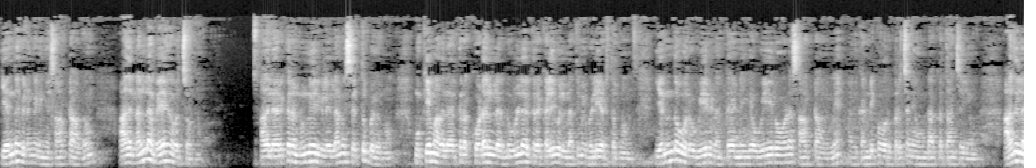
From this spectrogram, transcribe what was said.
எந்த விலங்கு நீங்க சாப்பிட்டாலும் அதை நல்லா வேக வச்சிடணும். அதில் இருக்கிற நுண்ணுயிர்கள் எல்லாமே செத்து போயிடணும். முக்கியமாக அதில் இருக்கிற குடல்ல இருந்து உள்ள இருக்கிற கழிவுகள் எல்லாத்தையுமே வெளியெடுத்துடணும். எந்த ஒரு உயிரினத்தை நீங்க உயிரோட சாப்பிட்டாலுமே அது கண்டிப்பா ஒரு பிரச்சனையை உண்டாக்கத்தான் செய்யும். அதுல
